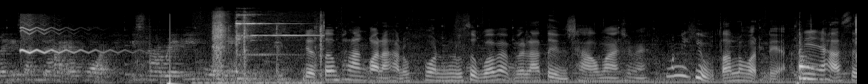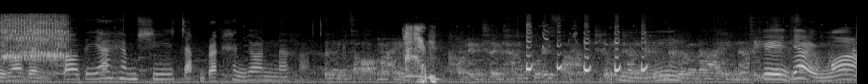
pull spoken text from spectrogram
Ladies and gentlemen, airport is now ready for landing. เดี๋ยวเติมพลังก่อนนะคะทุกคนรู้สึกว่าแบบเวลาตื่นเช้ามาใช่ไหมมันหิวตลอดเลยอะนี่นะคะซื้อมาเป็นตอร์ติยาแฮมชีสจากแบล็กแคนยอนนะคะจะออกหมายขอเรียนเชิญท่านผู้โดยสารที่เดินทางขึ้นเครื่องได้นะกรีดใหญ่มาก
